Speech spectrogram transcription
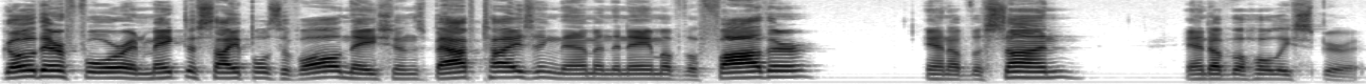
Go therefore and make disciples of all nations, baptizing them in the name of the Father and of the Son and of the Holy Spirit.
